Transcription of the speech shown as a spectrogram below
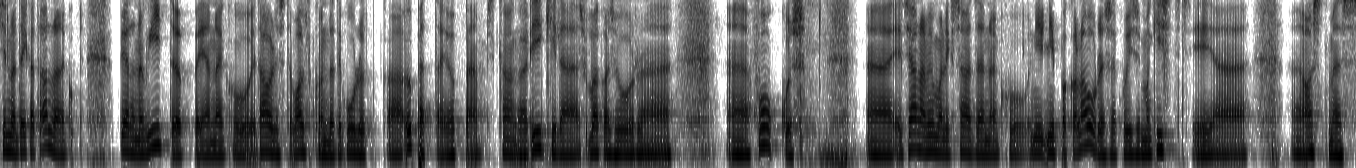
sinna tegelikult alla nagu, peale nagu IT-õppe ja nagu taoliste valdkondade kuulub ka õpetajaõpe, mis ka on ka riigile väga suur äh, äh, fookus äh,. ja seal on võimalik saada nagu nii, nii bakalaureuse kui see magistri äh, astmes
